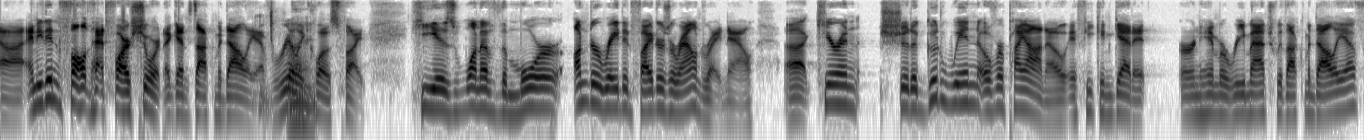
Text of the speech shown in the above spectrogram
Uh, and he didn't fall that far short against Akhmadaliev. Really Right. close fight. He is one of the more underrated fighters around right now. Uh, Kieran, should a good win over Payano, if he can get it, earn him a rematch with Akhmadaliev?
